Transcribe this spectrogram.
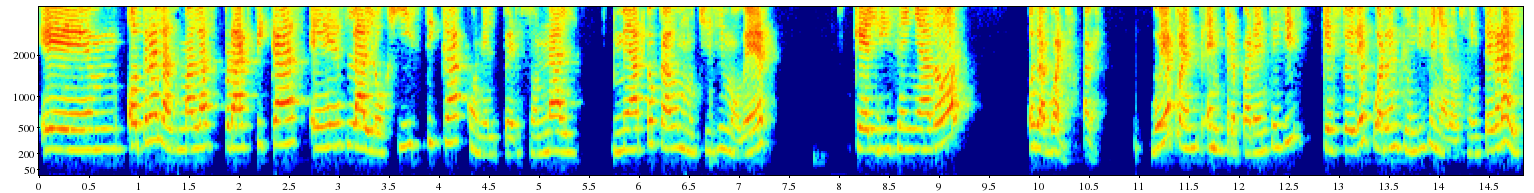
Em, otra de las malas prácticas es la logística con el personal. Me ha tocado muchísimo ver que el diseñador, o sea, bueno, a ver, voy a poner entre paréntesis que estoy de acuerdo en que un diseñador sea integral,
